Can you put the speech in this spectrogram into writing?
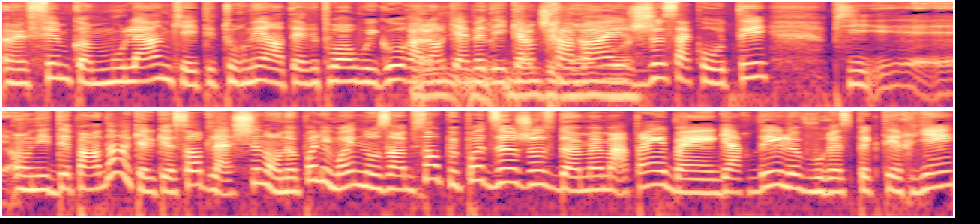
un film comme Mulan qui a été tourné en territoire ouïghour alors qu'il y avait des camps de travail juste à côté. Puis on est dépendant en quelque sorte de la Chine. On n'a pas les moyens de nos ambitions on peut pas dire juste demain matin, ben gardez, là, vous respectez rien.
